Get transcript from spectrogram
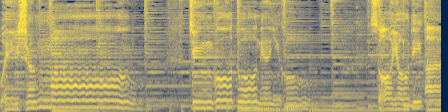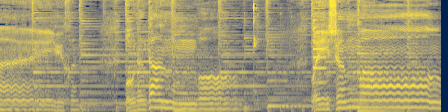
为什么经过多年以后，所有的爱与恨不能淡薄？为什么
